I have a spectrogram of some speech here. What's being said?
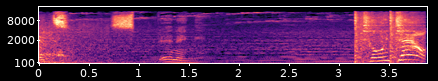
Heads spinning. Going down.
